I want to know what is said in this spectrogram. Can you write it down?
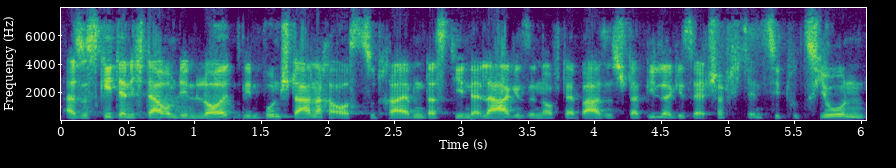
Also es geht ja nicht darum, den Leuten den Wunsch danach auszutreiben, dass die in der Lage sind, auf der Basis stabiler gesellschaftlicher Institutionen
